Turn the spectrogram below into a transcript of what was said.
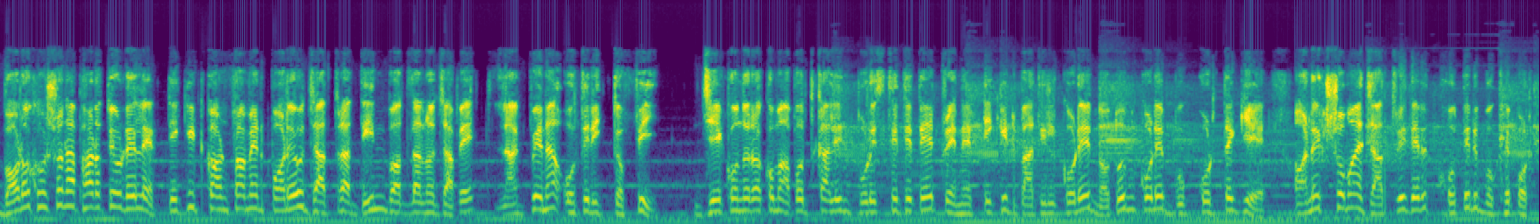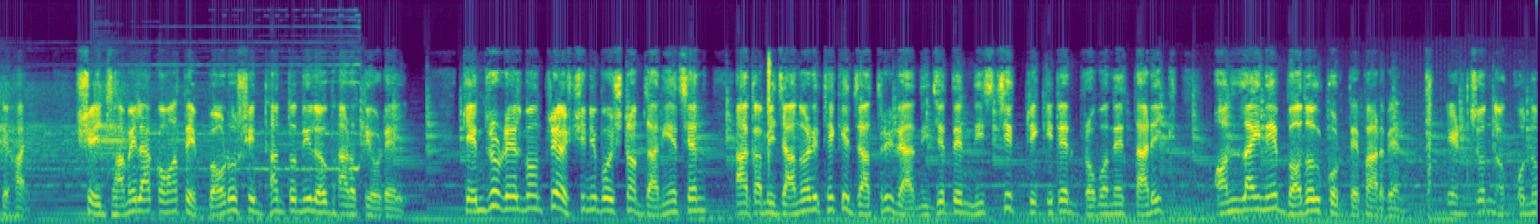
বড় ঘোষণা ভারতীয় রেলের টিকিট কনফার্মের পরেও যাত্রা দিন বদলানো যাবে, লাগবে না অতিরিক্ত ফি যে কোনো রকম আপৎকালীন পরিস্থিতিতে ট্রেনের টিকিট বাতিল করে, নতুন করে বুক করতে গিয়ে অনেক সময় যাত্রীদের ক্ষতির মুখে পড়তে হয়। সেই ঝামেলা কমাতে বড় সিদ্ধান্ত নিল ভারতীয় রেল। কেন্দ্রীয় রেলমন্ত্রী অশ্বিনী বৈষ্ণব জানিয়েছেন, আগামী জানুয়ারি থেকে যাত্রীরা নিজেদের নিশ্চিত টিকিটের ভ্রমণের তারিখ অনলাইনে বদল করতে পারবেন। এর জন্য কোনো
